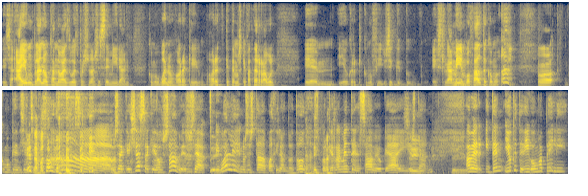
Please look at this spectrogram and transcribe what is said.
esa- hai un plano cando as dúas personaxes se miran, como, bueno, ahora que ahora que temos que facer, Raúl? Eh, e eu creo que como fi, exclamei en voz alta como, ah, Como, como que dixeche, que está ah, pasando? Ah, sí. O sea, que xa sa que o sabes, o sea, sí. igual eh, nos está vacilando a todas, porque realmente el sabe o que hai e sí. está, ¿no? Sí. A ver, e ten, eu que te digo, unha peli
